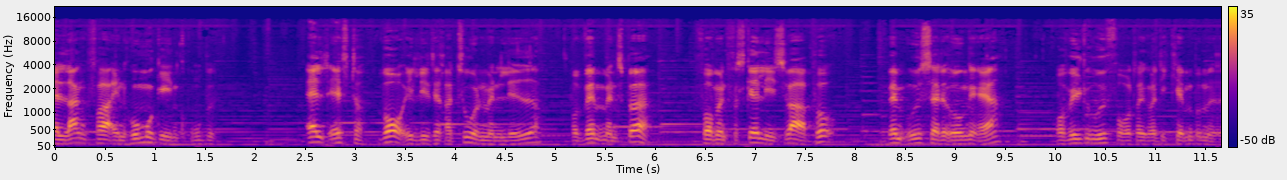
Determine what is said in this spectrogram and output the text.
er langt fra en homogen gruppe. Alt efter, hvor i litteraturen man leder og hvem man spørger, får man forskellige svar på, hvem udsatte unge er og hvilke udfordringer de kæmper med.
